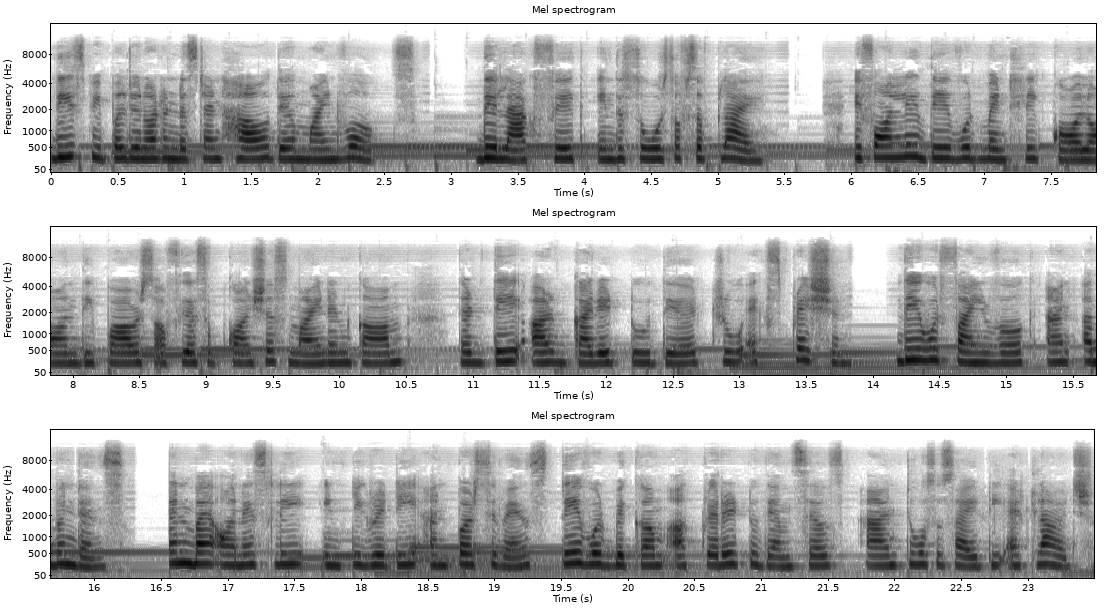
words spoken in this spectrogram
These people do not understand how their mind works. They lack faith in the source of supply. If only they would mentally call on the powers of their subconscious mind and calm that they are guided to their true expression, they would find work and abundance. Then, by honestly, integrity, and perseverance, they would become a credit to themselves and to society at large.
